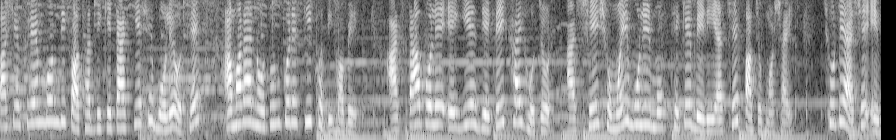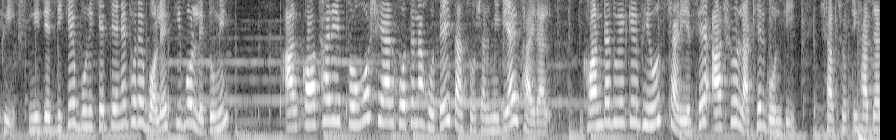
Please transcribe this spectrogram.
পাশে ফ্রেমবন্দি কথার দিকে তাকিয়ে সে বলে ওঠে আমার আর নতুন করে কি ক্ষতি হবে? আর তা বলে এগিয়ে যেতেই খায় হোঁচট। আর সেই সময় বুলির মুখ থেকে বেরিয়ে আছে পাচক মশাই ছুটে আসে এভি। নিজের দিকে বুলিকে টেনে ধরে বলে, কি বললে তুমি? আর কথার এই প্রোমো শেয়ার হতে না হতেই তা সোশ্যাল মিডিয়ায় ভাইরাল। ঘণ্টা দুয়েকে ভিউজ ছাড়িয়েছে আঠেরো লাখের গন্ডি সাতষট্টি হাজার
